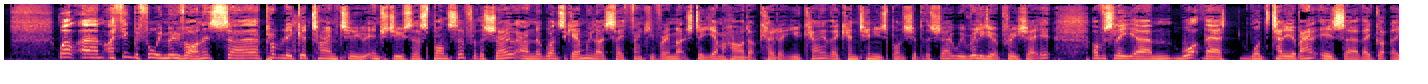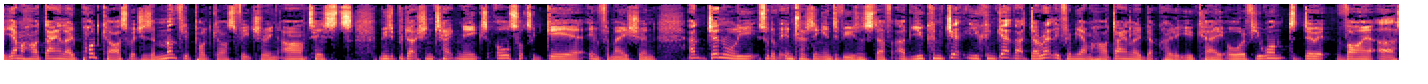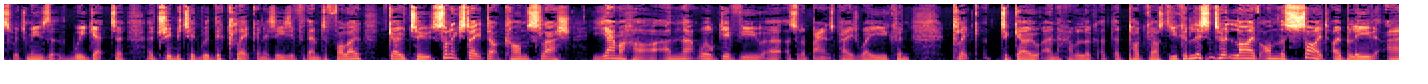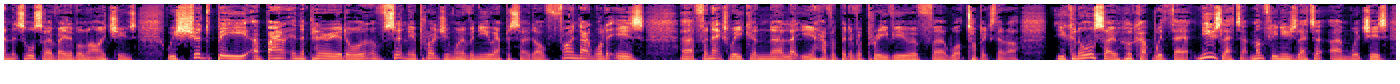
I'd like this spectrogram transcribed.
Well, um, I think before we move on, it's uh, probably a good time to introduce a sponsor for the show. And uh, once again, we'd like to say thank you very much to Yamaha.co.uk. They continued sponsorship of the show. We really do appreciate it. Obviously, um, what they want to tell you about is uh, they've got a Yamaha Download podcast, which is a monthly podcast featuring artists, music production techniques, all sorts of gear information, and generally sort of interesting interviews and stuff. Uh, you can ge- you can get that directly from yamaha YamahaDownload.co.uk, or if you want to do it via us, which means that we get to attributed with the click and it's easy for them to follow, go to sonicstate.com slash Yamaha and that will give you a, a, sort of bounce page where you can click to go and have a look at the podcast. You can listen to it live on the site, I believe, and it's also available on iTunes. We should be about in the period or certainly approaching one of a new episode. I'll find out what it is uh, for next week and uh, let you have a bit of a preview of uh, what topics there are. You can also hook up with their newsletter, monthly newsletter, um, which is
